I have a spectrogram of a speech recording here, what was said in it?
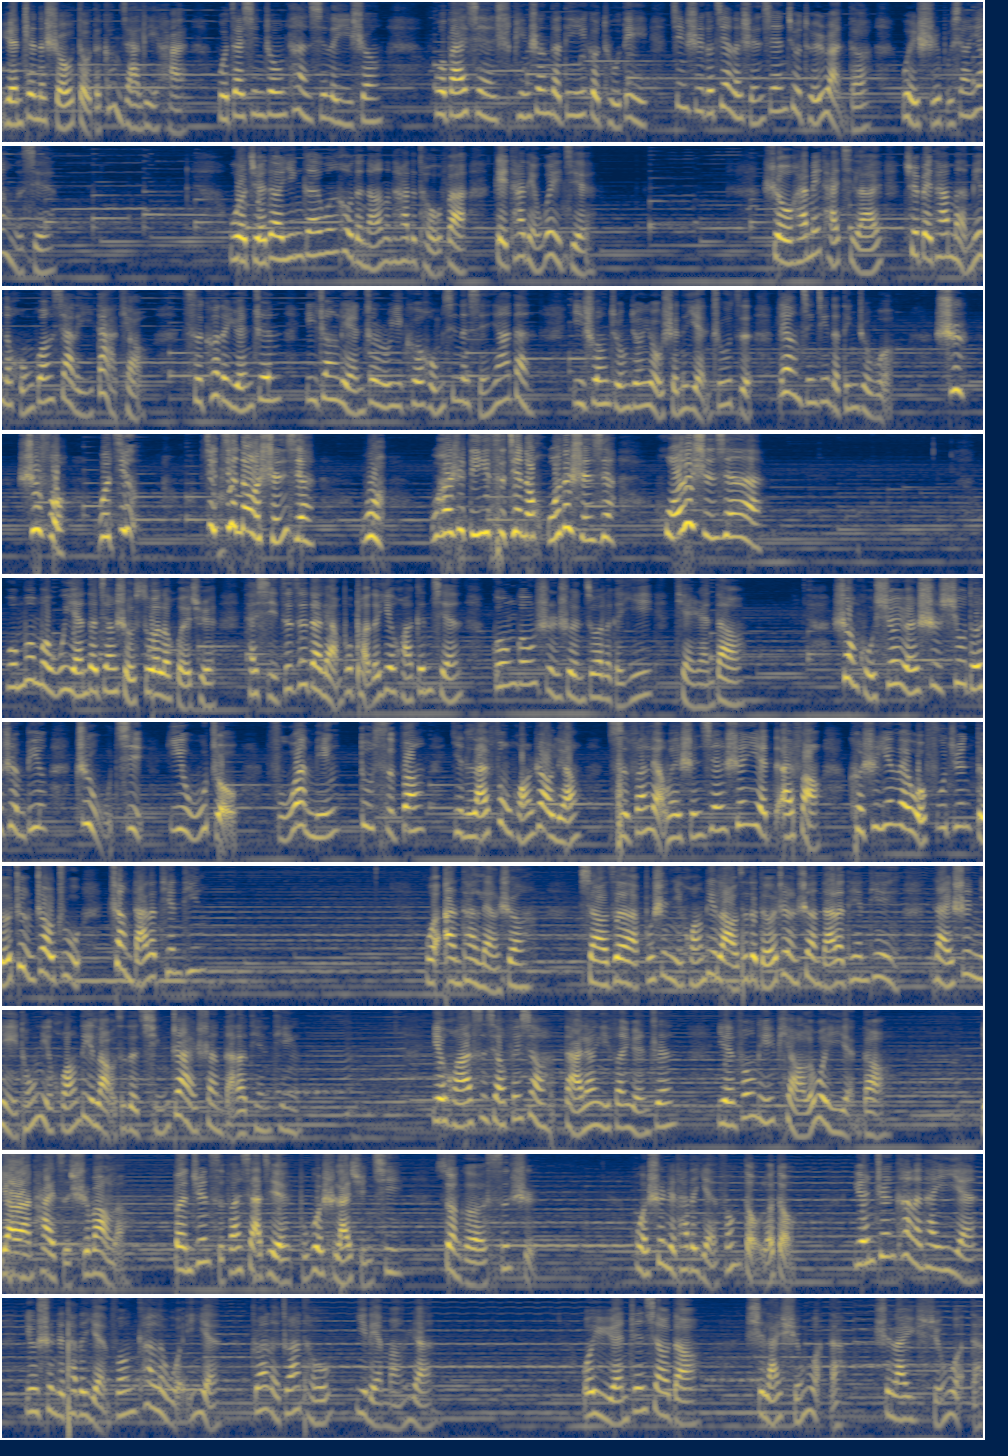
元贞的手抖得更加厉害，我在心中叹息了一声。我白浅是平生的第一个徒弟，竟是个见了神仙就腿软的，委实不像样了些。我觉得应该温厚地挠挠他的头发，给他点慰藉。手还没抬起来，却被他满面的红光吓了一大跳。此刻的元贞，一张脸正如一颗红心的咸鸭蛋，一双炯炯有神的眼珠子亮晶晶地盯着我。师师傅，我竟竟见到了神仙！我我还是第一次见到活的神仙，活的神仙哎！我默默无言地将手缩了回去。他喜滋滋的两步跑到夜华跟前，恭恭顺顺作了个揖，舔然道：“上古轩辕氏修得镇兵，制武器。”一五种，抚万民，度四方，引来凤凰绕梁。此番两位神仙深夜来访，可是因为我夫君得正照住，上达了天听。我暗叹两声，小子，不是你皇帝老子的德政上达了天听，乃是你同你皇帝老子的情债上达了天听。夜华似笑非笑，打量一番元贞，眼风里瞟了我一眼，道：“要让太子失望了。”本君此番下界不过是来寻妻，算个私事。我顺着他的眼风抖了抖，元贞看了他一眼，又顺着他的眼风看了我一眼，抓了抓头，一脸茫然。我与元贞笑道：“是来寻我的，是来寻我的。”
